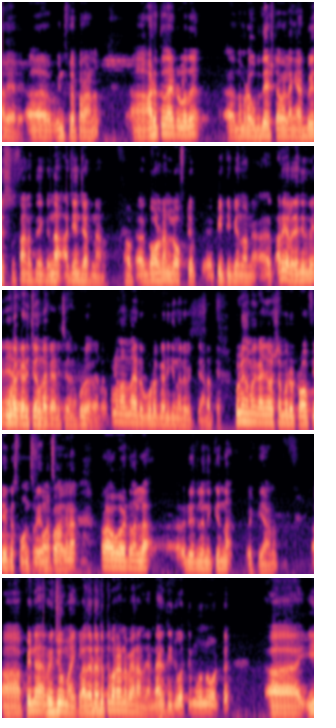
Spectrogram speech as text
അറിയാം അറിയാം വിൻസ് പേപ്പറാണ് അടുത്തതായിട്ടുള്ളത് നമ്മുടെ ഉപദേഷ്ടാവ് അല്ലെങ്കിൽ അഡ്വൈസ് സ്ഥാനത്ത് നിൽക്കുന്ന അജയൻ ചേട്ടനാണ്. Golden loft P T P എന്ന് പറഞ്ഞാൽ അറിയാലോ? രഞ്ജിത്തിന് പിന്നെ കൂടെ കടിച്ച്. പുള്ളി നന്നായിട്ട് കൂടെ കടിക്കുന്ന ഒരു വ്യക്തിയാണ്. പുള്ളി നമുക്ക് കഴിഞ്ഞ വർഷം ഒരു ട്രോഫിയൊക്കെ സ്പോൺസർ ചെയ്യുന്നു. അപ്പോൾ അങ്ങനെ പ്രാവുമായിട്ട് നല്ല ഒരു ഇതിൽ നിൽക്കുന്ന വ്യക്തിയാണ്. പിന്നെ റിജു മൈക്കിൾ. അത് എടുത്ത് പറയേണ്ട പേരാണ്. രണ്ടായിരത്തി ഇരുപത്തി മൂന്ന് തൊട്ട് ഈ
